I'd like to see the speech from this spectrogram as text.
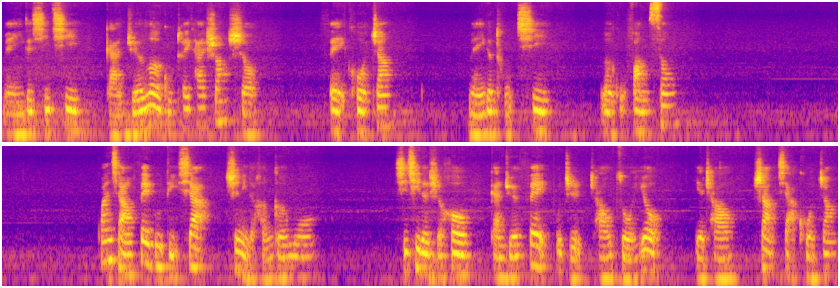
每一个吸气，感觉肋骨推开双手，肺扩张；每一个吐气，肋骨放松。观想肺部底下是你的横膈膜。吸气的时候，感觉肺不止朝左右，也朝上下扩张。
